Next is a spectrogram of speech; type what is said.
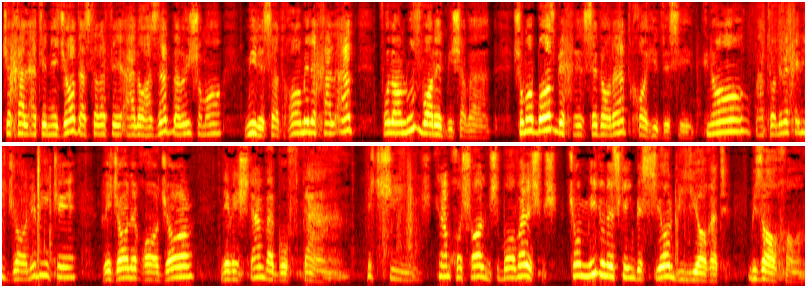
که خلعت نجات از طرف اعلی حضرت برای شما می‌رسد. حامل خلعت فلان روز وارد می شود شما باز به صدارت خواهید رسید. اینا مطالب خیلی جالبی که رجال قاجار نوشتن و گفتن. هیچی این هم خوشحال میشه باورش میشه. چون می‌دونست که این بسیار بیلیاقته. میزا خان.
